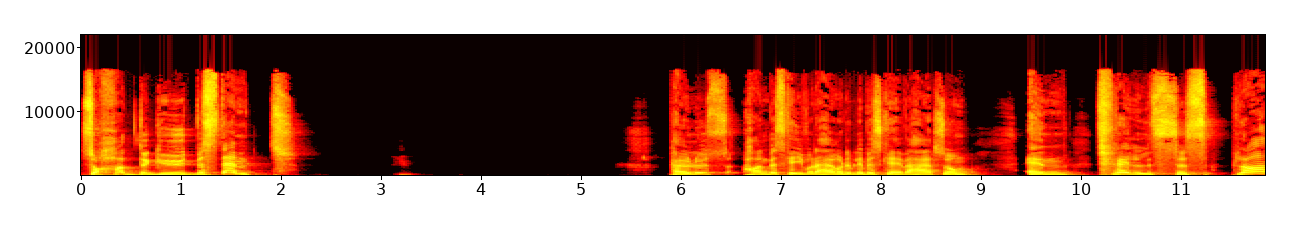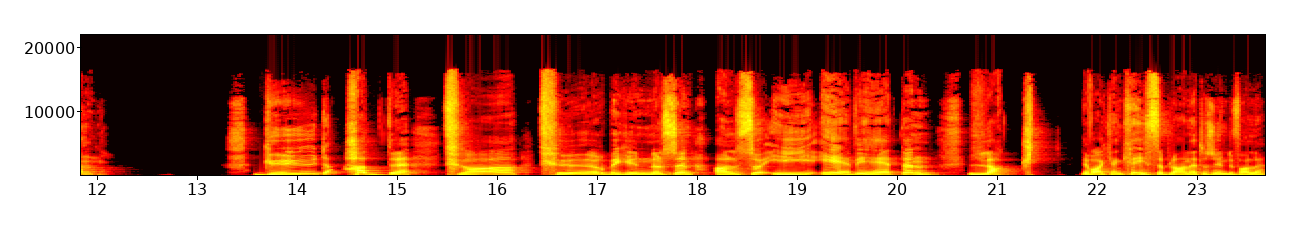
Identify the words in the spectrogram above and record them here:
så hadde Gud bestemt Paulus han beskriver det her, og det blir beskrevet her som en frelsesplan. Gud hadde fra før begynnelsen, altså i evigheten, lagt Det var ikke en kriseplan etter syndefallet.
